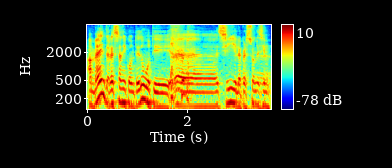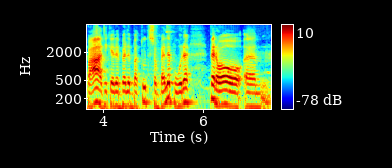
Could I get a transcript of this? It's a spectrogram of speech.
A me interessano i contenuti, eh, sì, le persone simpatiche, le belle battute sono belle pure, però. ehm,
